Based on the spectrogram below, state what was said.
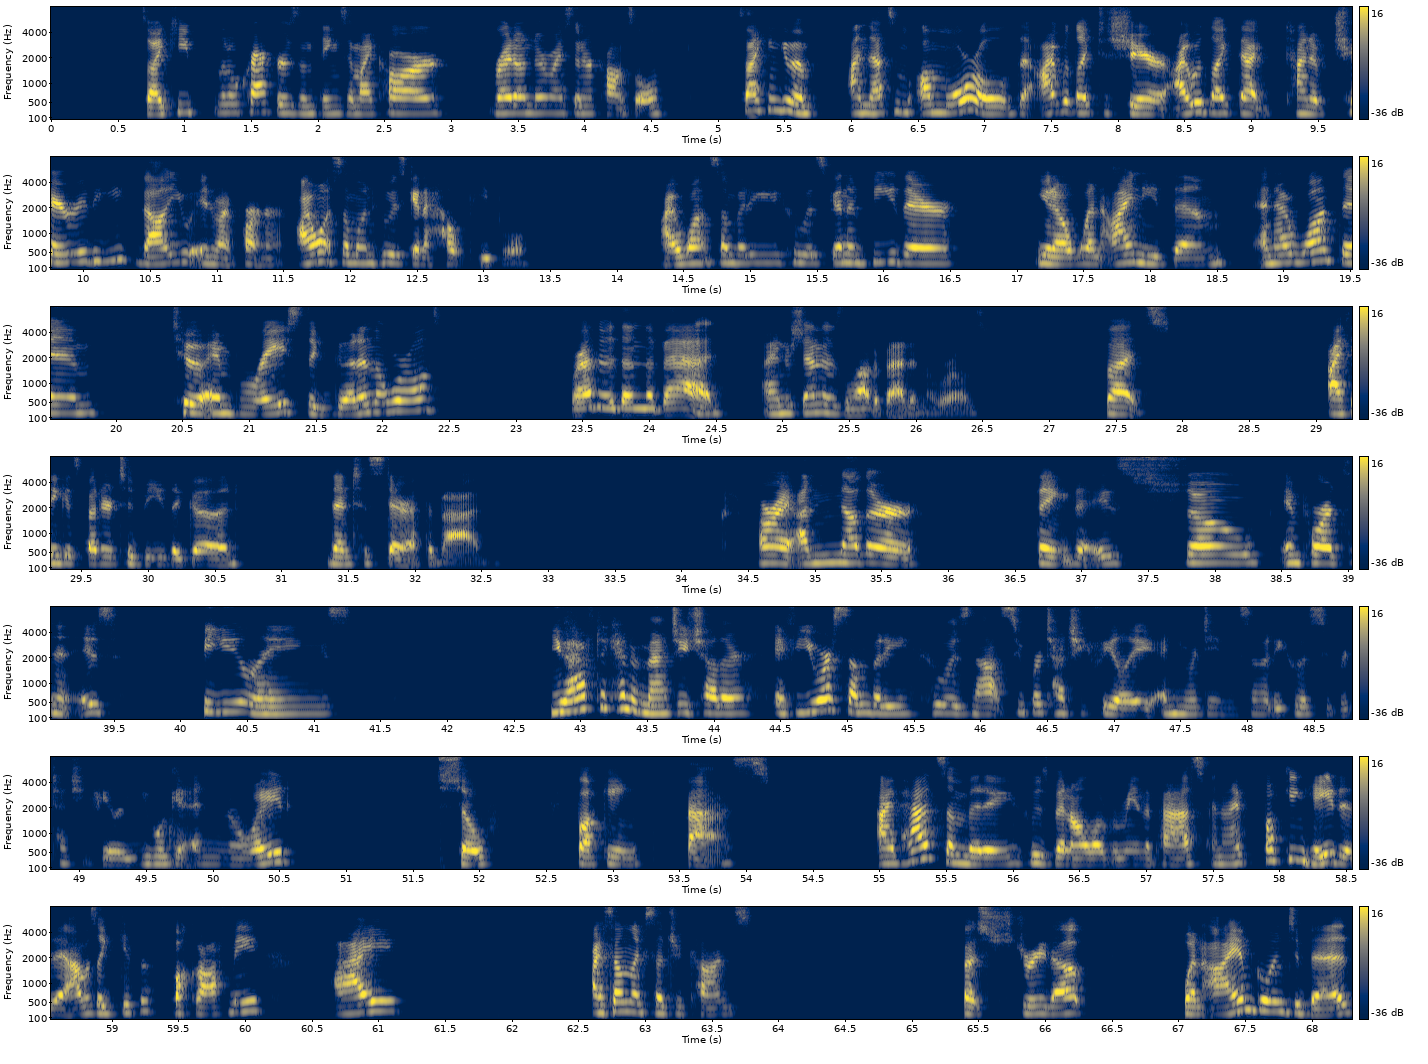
So I keep little crackers and things in my car right under my center console so I can give them and that's a moral that I would like to share. I would like that kind of charity value in my partner. I want someone who is going to help people. I want somebody who is going to be there, you know, when I need them. And I want them to embrace the good in the world rather than the bad. I understand there's a lot of bad in the world, but I think it's better to be the good than to stare at the bad. All right, another thing that is so important is feelings. You have to kind of match each other. If you are somebody who is not super touchy feely and you are dating somebody who is super touchy feely, you will get annoyed so fucking fast. I've had somebody who's been all over me in the past and I fucking hated it. I was like, get the fuck off me. I I sound like such a cunt. But straight up, when I am going to bed,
